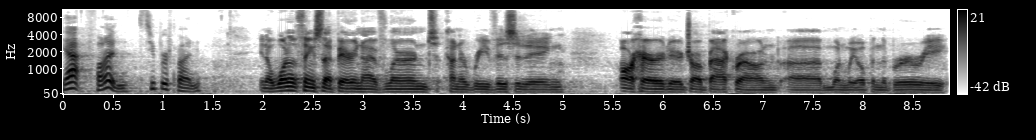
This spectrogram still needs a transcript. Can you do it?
Yeah, fun, super fun. You know, one of the things that Barry and I have learned, kind of revisiting our heritage, our background um, when we opened the brewery,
